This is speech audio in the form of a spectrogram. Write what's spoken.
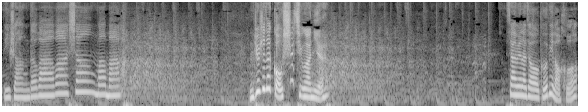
地上的娃娃想妈妈。”你这是在搞事情啊你！下一位呢叫隔壁老何。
